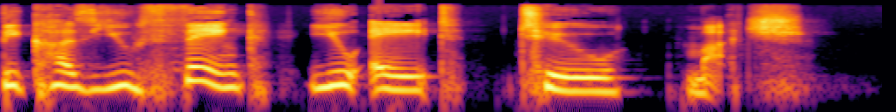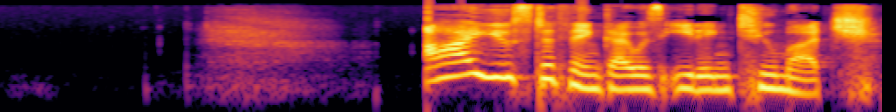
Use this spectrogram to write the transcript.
because you think you ate too much. I used to think I was eating too much.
